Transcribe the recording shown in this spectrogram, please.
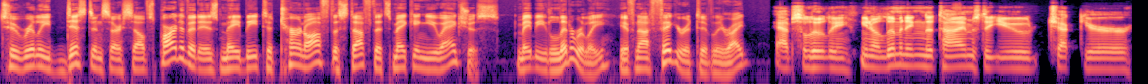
to really distance ourselves. Part of it is maybe to turn off the stuff that's making you anxious, maybe literally, if not figuratively, right? Absolutely. You know, limiting the times that you check your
